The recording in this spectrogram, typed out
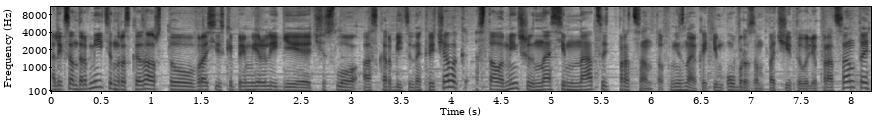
Александр Митин рассказал, что в российской премьер-лиге число оскорбительных кричалок стало меньше на 17%. Не знаю, каким образом подсчитывали проценты.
